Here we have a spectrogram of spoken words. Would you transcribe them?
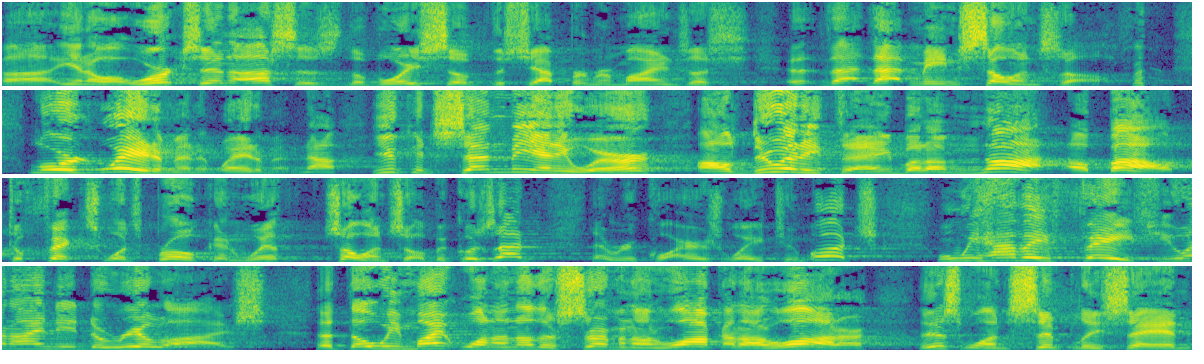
uh, you know, it works in us as the voice of the shepherd reminds us uh, that, that means so and so. Lord, wait a minute, wait a minute. Now, you could send me anywhere, I'll do anything, but I'm not about to fix what's broken with so and so because that, that requires way too much. When we have a faith, you and I need to realize that though we might want another sermon on walking on water, this one's simply saying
